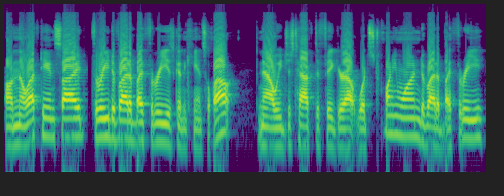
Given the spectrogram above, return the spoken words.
on the left-hand side, 3 divided by 3 is going to cancel out. Now we just have to figure out what's 21 divided by 3.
